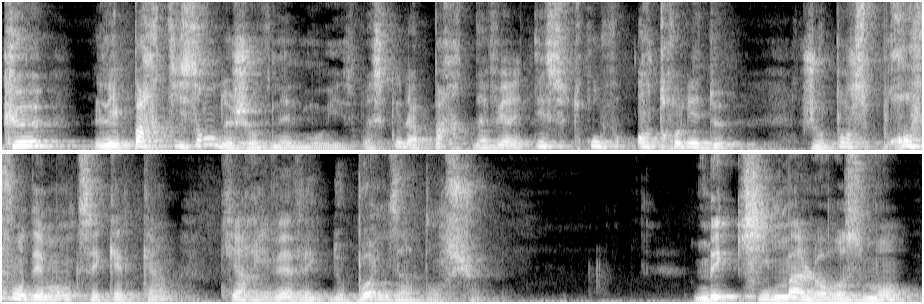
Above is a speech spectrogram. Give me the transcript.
que les partisans de Jovenel Moïse. Parce que la, la vérité se trouve entre les deux. Je pense profondément que c'est quelqu'un qui arrivait avec de bonnes intentions, mais qui malheureusement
